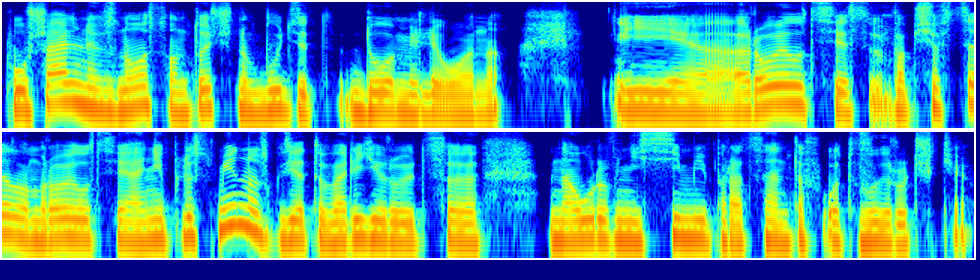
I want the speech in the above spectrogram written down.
паушальный взнос, он точно будет до миллиона. И роялти, вообще в целом роялти, они плюс-минус где-то варьируются на уровне 7% от выручки.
